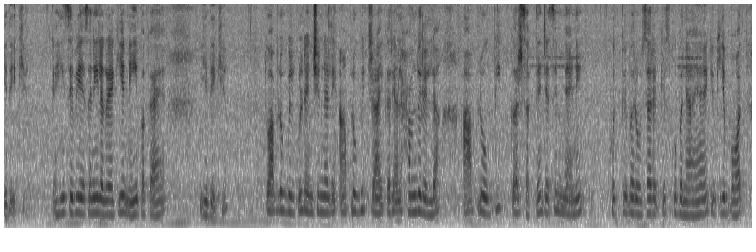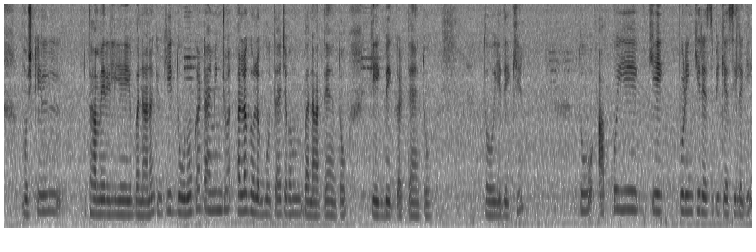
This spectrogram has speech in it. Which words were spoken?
ये देखिए, कहीं से भी ऐसा नहीं लग रहा है कि ये नहीं पका है। ये देखिए तो आप लोग बिल्कुल टेंशन न लें। आप लोग भी ट्राई करें। अल्हम्दुलिल्लाह, आप लोग भी कर सकते हैं। जैसे मैंने खुद पे भरोसा रख के इसको बनाया है, क्योंकि ये बहुत मुश्किल था मेरे लिए ये बनाना, क्योंकि दोनों का टाइमिंग जो है अलग अलग होता है। जब हम बनाते हैं तो केक बेक करते हैं तो तो ये देखिए। तो आपको ये केक पुडिंग की रेसिपी कैसी लगी,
